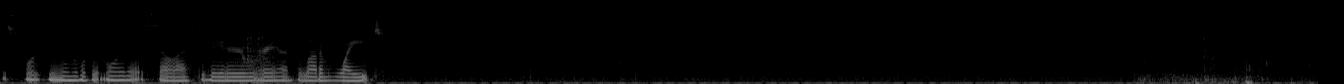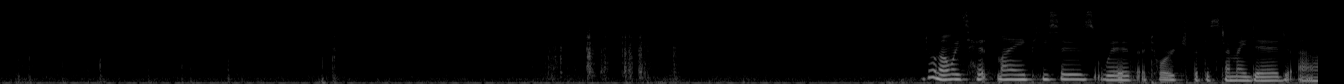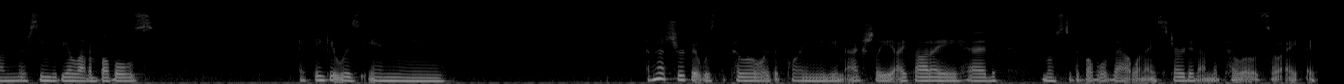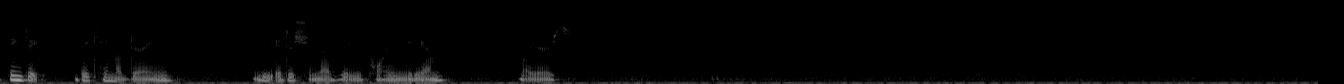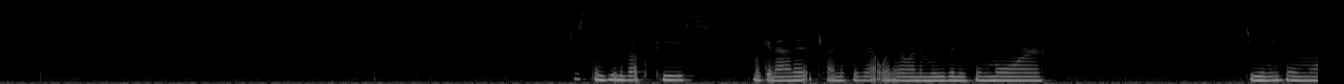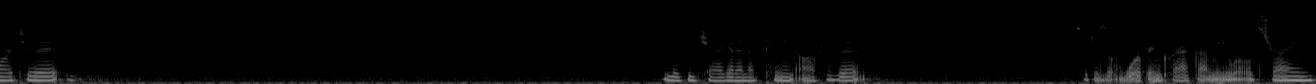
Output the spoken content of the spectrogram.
Just working a little bit more of that cell activator where I have a lot of white. I don't always hit my pieces with a torch, but this time I did. Um, there seemed to be a lot of bubbles I think it was in the I'm not sure if it was the pillow or the pouring medium. Actually, I thought I had most of the bubbles out when I started on the pillow, so I, I think it they came up during the addition of the pouring medium layers. Just thinking about the piece, looking at it, trying to figure out whether I want to move anything more, do anything more to it. Making sure I got enough paint off of it so it doesn't warp and crack on me while it's drying.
